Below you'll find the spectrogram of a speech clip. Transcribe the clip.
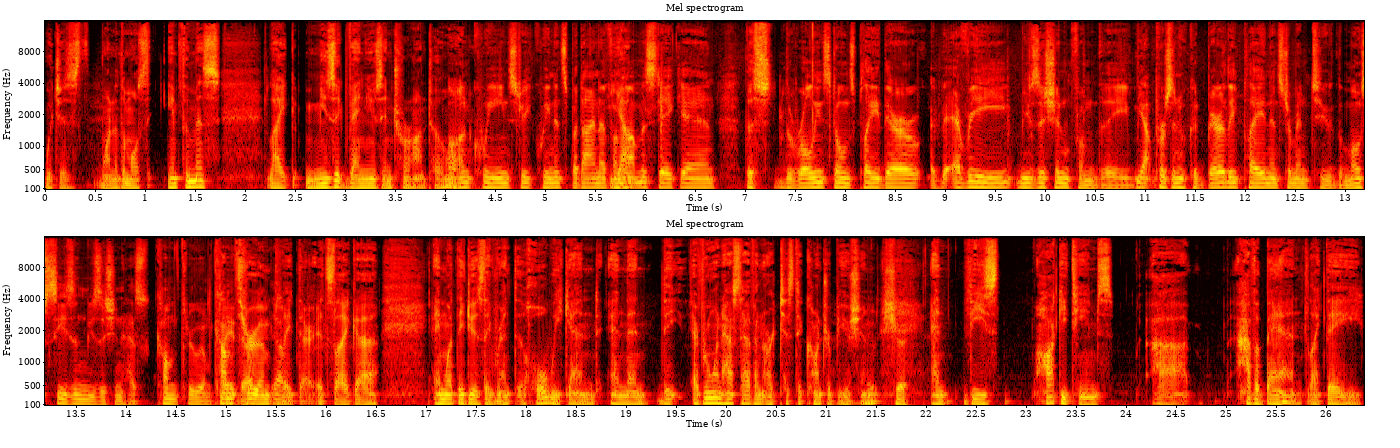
which is one of the most infamous, like music venues in Toronto. On Queen Street, Queen and Spadina, if I'm not mistaken. The the Rolling Stones played there. Every musician, from the Yeah. person who could barely play an instrument to the most seasoned musician, has come through and come played through there. and Yeah. played there. It's like a, and what they do is they rent the whole weekend, and then they everyone has to have an artistic contribution. Sure. And these hockey teams uh, have a band, like they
